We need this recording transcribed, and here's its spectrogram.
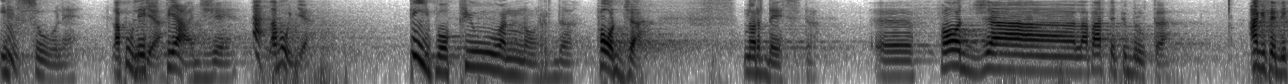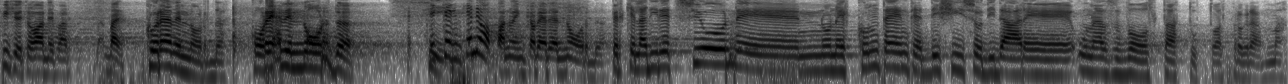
il sole, Mm. La Puglia. le spiagge, Ah, la Puglia. tipo più a nord, Foggia. nord-est. Eh, Foggia la parte più brutta. Anche se è difficile trovarne parti. Beh, Corea del Nord. Corea del Nord. Sì. Che, che, che andiamo a fare noi in Corea del Nord? Perché la direzione non è contenta e ha deciso di dare una svolta a tutto, al programma.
